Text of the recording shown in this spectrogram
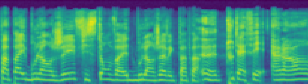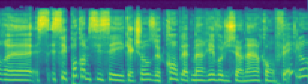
papa est boulanger, fiston va être boulanger avec papa. Euh, tout à fait. Alors, euh, c'est pas comme si c'est quelque chose de complètement révolutionnaire qu'on fait là.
